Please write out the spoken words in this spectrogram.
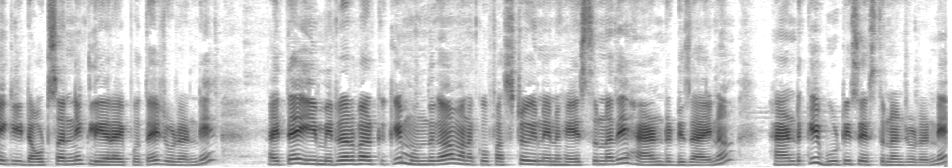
మీకు ఈ డౌట్స్ అన్నీ క్లియర్ అయిపోతాయి చూడండి. అయితే ఈ మిర్రర్ వర్క్కి ముందుగా మనకు ఫస్ట్ నేను వేస్తున్నది హ్యాండ్ డిజైన్. హ్యాండ్కి బూటీస్ వేస్తున్నాను చూడండి.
